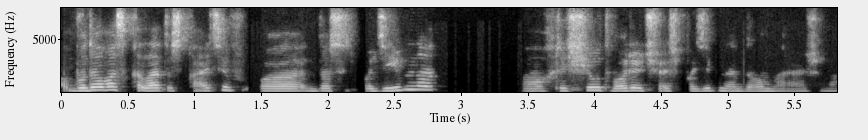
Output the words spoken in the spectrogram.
Будова скелету скатів е, досить подібна. Е, Хрящі утворюють щось подібне до мережева.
